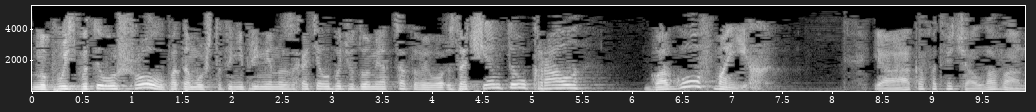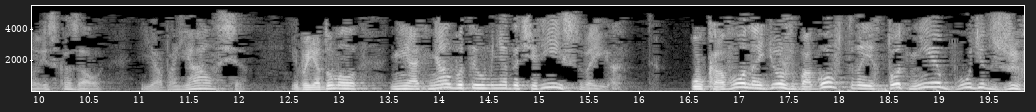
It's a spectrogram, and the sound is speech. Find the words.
«Но пусть бы ты ушел, потому что ты непременно захотел быть в доме отца твоего. Зачем ты украл богов моих?» Иаков отвечал Лавану и сказал, «Я боялся, ибо я думал, не отнял бы ты у меня дочерей своих. У кого найдешь богов твоих, тот не будет жив.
